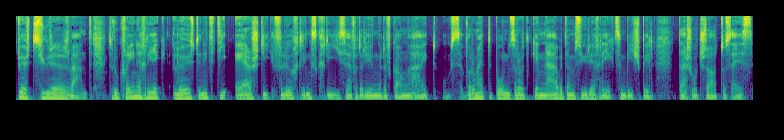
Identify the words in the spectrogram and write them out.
Du hast Syrien erwähnt. Der Ukraine-Krieg löste nicht die erste Flüchtlingskrise von der jüngeren Vergangenheit aus. Warum hat der Bundesrat genau bei dem Syrienkrieg zum Beispiel den Schutzstatus S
